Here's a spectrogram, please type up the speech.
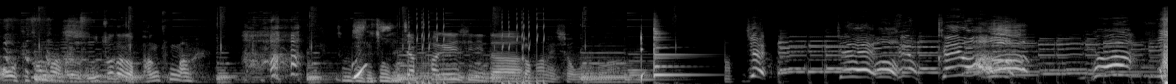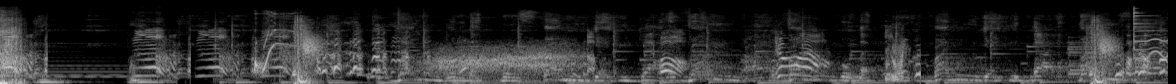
어, 괜찮다. 어쩌다가 방충망을. 진짜 파괴신이다. 답답하네, 진짜 오늘도. late at night.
